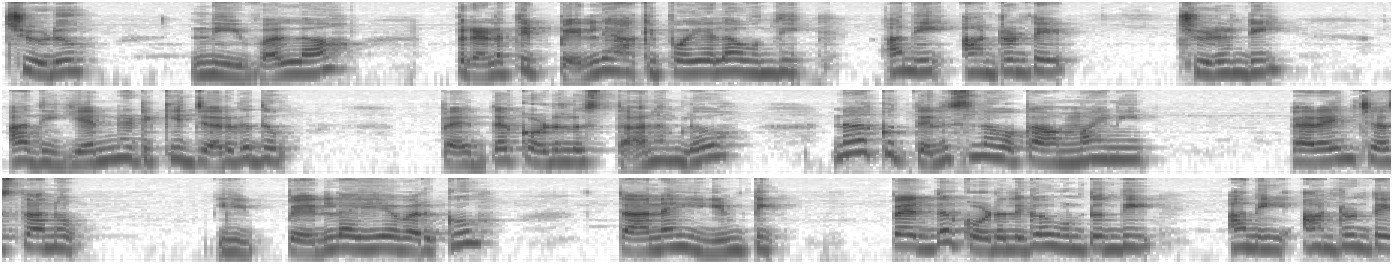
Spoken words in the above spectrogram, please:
చూడు నీ వల్ల ప్రణతి పెళ్ళి ఆగిపోయేలా ఉంది అని అంటుంటే చూడండి అది ఎన్నటికీ జరగదు. పెద్ద కొడలు స్థానంలో నాకు తెలిసిన ఒక అమ్మాయిని అరేంజ్ చేస్తాను. ఈ పెళ్ళి అయ్యే వరకు తనే ఇంటి పెద్ద కొడలిగా ఉంటుంది అని అంటుంటే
